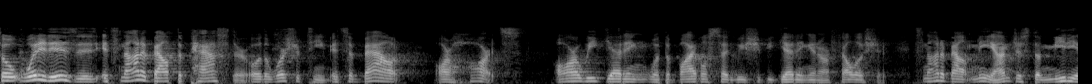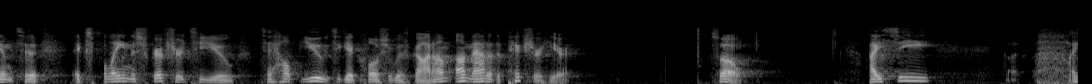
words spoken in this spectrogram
So what it is, is it's not about the pastor or the worship team. It's about our hearts. Are we getting what the Bible said we should be getting in our fellowship? It's not about me. I'm just a medium to explain the scripture to you to help you to get closer with God. I'm, I'm out of the picture here. So, I see, I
